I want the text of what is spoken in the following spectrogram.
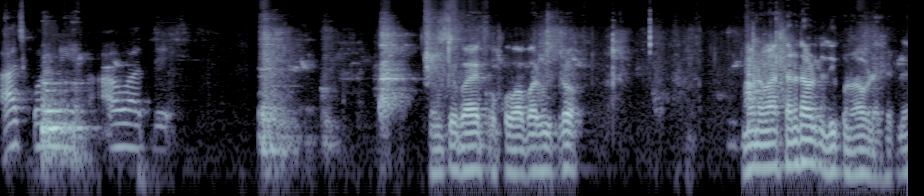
આજ પણ આવવા દે થેન્ક યુ ભાઈ ખૂબ ખૂબ આભાર મિત્રો મને વાંચતા નથી આવડતું દીકુનું આવડે છે એટલે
